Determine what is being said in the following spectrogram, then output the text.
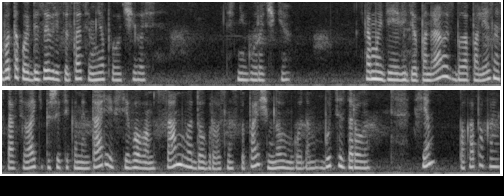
Вот такое безе в результате у меня получилось. Снегурочки. Кому идея видео понравилась, была полезна, ставьте лайки, пишите комментарии. Всего вам самого доброго с наступающим Новым Годом. Будьте здоровы. Всем пока-пока.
